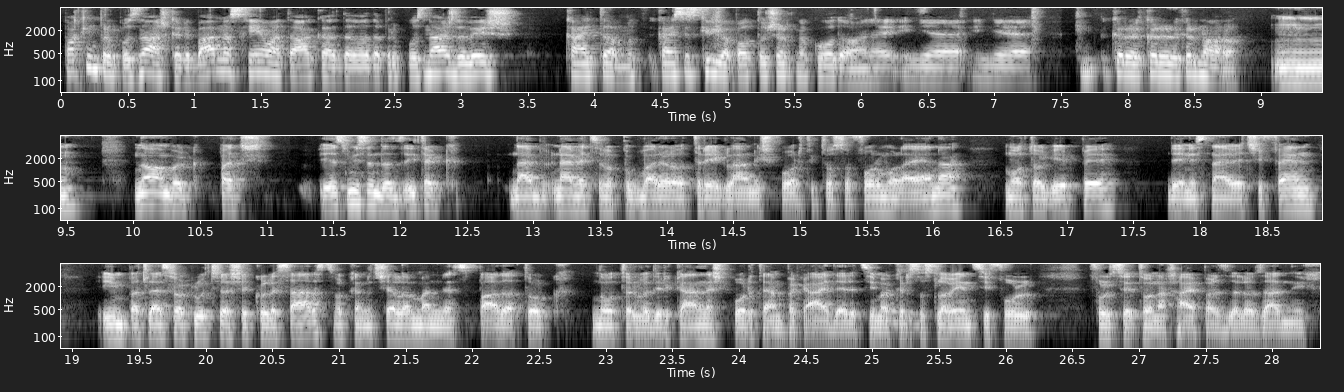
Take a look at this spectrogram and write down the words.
pakim prepoznaš, ker je barna schema taka, da, da prepoznaš, da veš, kaj, tam, kaj se skriva pod to črtno kodo. Ne? In je, in je kar, kar, kar noro. Mm, no, ampak pač, jaz mislim, da itak naj, največ se bo pogovarjalo o treh glavnih športih. To so Formula 1, MotoGP, Denis največji fan. In pa tle so vključili še kolesarstvo, ki načeloma ne spada tako noter v dirkalne športe, ampak ajde, recimo, ker so slovenci full, full se je to nahajpali zdaj v zadnjih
